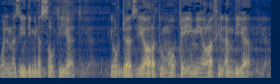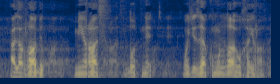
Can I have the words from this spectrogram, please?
والمزيد من الصوتيات يرجى زيارة موقع ميراث الأنبياء على الرابط ميراث دوت نت. وجزاكم الله خيرا.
